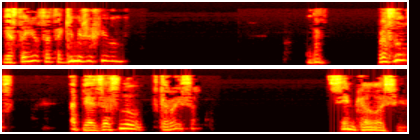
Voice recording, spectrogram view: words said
и остаются такими же хилыми. Проснулся, опять заснул, второй сон. Семь колосьев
